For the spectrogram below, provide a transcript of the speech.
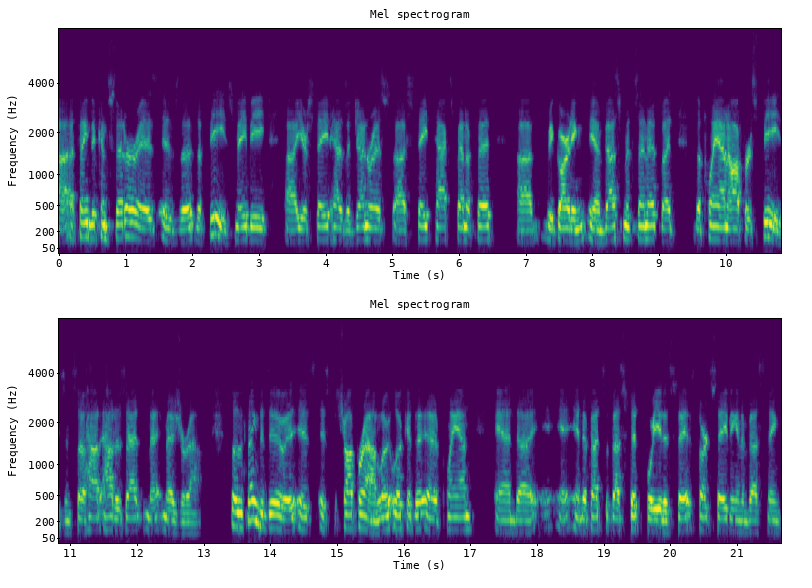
Uh, a thing to consider is, is the, the fees. Maybe your state has a generous state tax benefit uh, regarding the investments in it, but the plan offers fees. And so how, how does that me measure out? So the thing to do is, is to shop around, look, look at, the, at a plan, and, uh, and if that's the best fit for you to start saving and investing,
